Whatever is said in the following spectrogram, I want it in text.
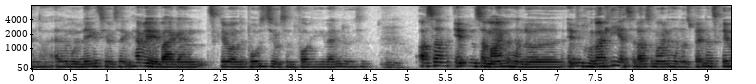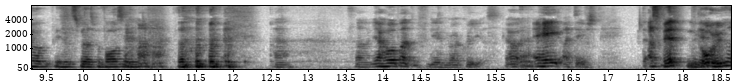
eller alle mulige negative ting. Han ville bare gerne skrive om det positive, som foregik i vandløse. Mm. Og så enten så manglede han noget, enten kunne han godt lide os, eller også så manglede han noget spændende at skrive om, fordi han smed på forsiden. ja. Så jeg håber, at det er, fordi han godt kunne lide os. Jeg, Ja. Hey, og det er, Det er også fedt. Det er en god nyhed.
